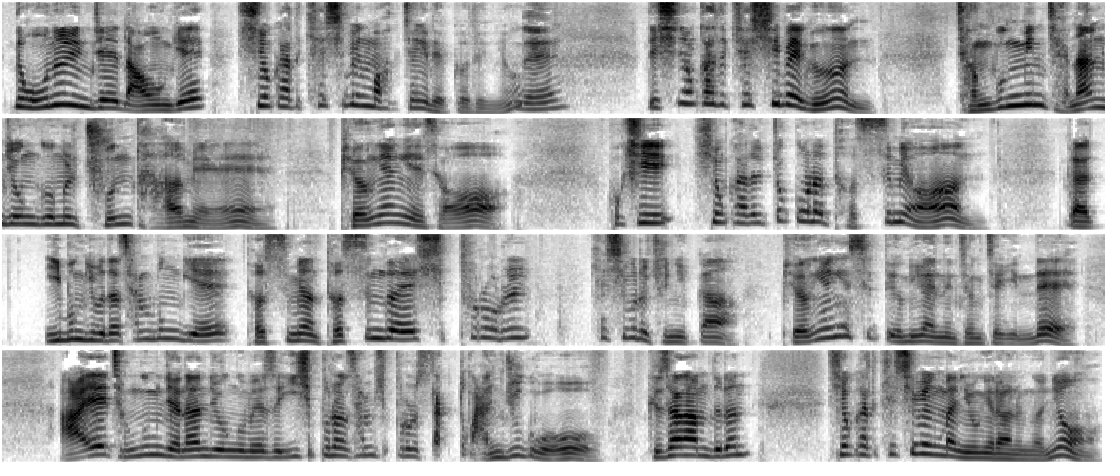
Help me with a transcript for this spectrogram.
근데 오늘 이제 나온 게 신용카드 캐시백만 확정이 됐거든요. 네. 근데 신용카드 캐시백은 전 국민 재난지원금을 준 다음에 병행해서 혹시 신용카드를 조금이라도 더 쓰면 그러니까 2분기보다 3분기에 더 쓰면 더 쓴 거에 10%를 캐시백으로 주니까 병행했을 때 의미가 있는 정책인데 아예 전국민 재난지원금에서 20%나 30%를 싹둑 안 주고 그 사람들은 신용카드 캐시백만 이용해라는 건요.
